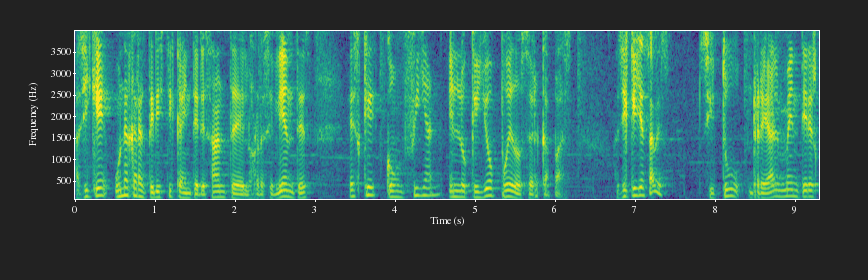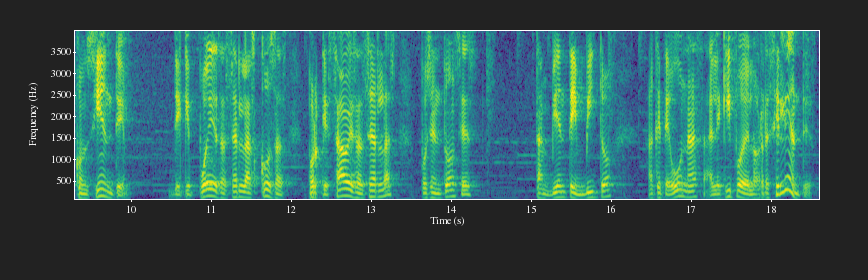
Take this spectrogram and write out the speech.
Así que una característica interesante de los resilientes es que confían en lo que yo puedo ser capaz. Así que ya sabes, si tú realmente eres consciente de que puedes hacer las cosas porque sabes hacerlas, pues entonces también te invito a que te unas al equipo de los resilientes.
